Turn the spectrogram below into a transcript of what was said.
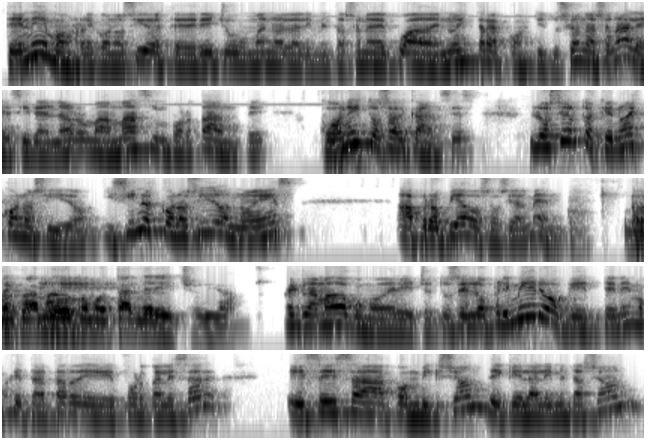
tenemos reconocido este derecho humano a la alimentación adecuada en nuestra Constitución Nacional, es decir, en la norma más importante, con estos alcances, lo cierto es que no es conocido, y si no es conocido no es apropiado socialmente. Reclamado como eh, tal derecho, digamos. Reclamado como derecho. Entonces, lo primero que tenemos que tratar de fortalecer es esa convicción de que la alimentación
